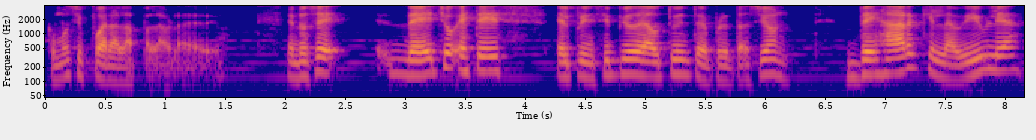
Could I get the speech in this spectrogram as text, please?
como si fuera la palabra de Dios. Entonces, de hecho, este es el principio de autointerpretación, dejar que la Biblia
